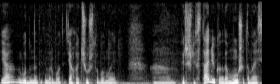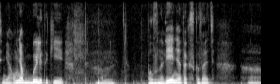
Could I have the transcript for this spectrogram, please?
Я буду над этим работать. Я хочу, чтобы мы э, перешли в стадию, когда муж это моя семья. У меня были такие э, поползновения, так сказать. Э,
